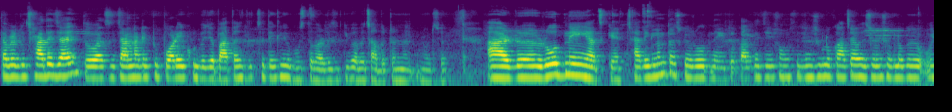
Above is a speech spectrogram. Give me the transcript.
তারপর একটু ছাদে যাই, তো আজ জানলাটা একটু পরেই খুলবে, যে বাতাস দিচ্ছে দেখলে বুঝতে পারবে যে কীভাবে চাদরটা নড়ছে। আর রোদ নেই আজকে। ছাদে গেলাম তো আজকে রোদ নেই। তো কালকে যে সমস্ত জিনিসগুলো কাঁচা হয়েছিল সেগুলোকে ওই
